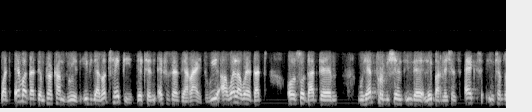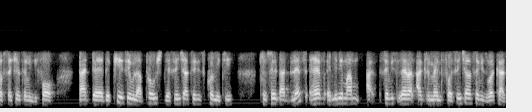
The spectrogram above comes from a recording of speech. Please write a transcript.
whatever that the employer comes with, if they are not happy, they can exercise their rights. We are well aware that also that um, we have provisions in the Labour Relations Act in terms of Section 74 that uh, the PSA will approach the Essential Service Committee to say that let's have a minimum uh, service level agreement for essential service workers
